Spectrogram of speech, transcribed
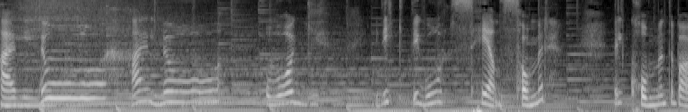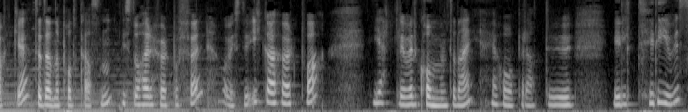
Hallo, hallo og riktig god sensommer. Velkommen tilbake til denne podkasten hvis du har hørt på før. Og hvis du ikke har hørt på, hjertelig velkommen til deg. Jeg håper at du vil trives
